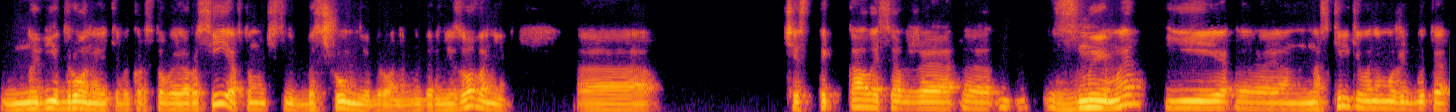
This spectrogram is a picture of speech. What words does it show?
нові дрони, які використовує Росія, в тому числі безшумні дрони, модернізовані. Е, Чи стикалися вже е, з ними, і наскільки вони можуть бути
